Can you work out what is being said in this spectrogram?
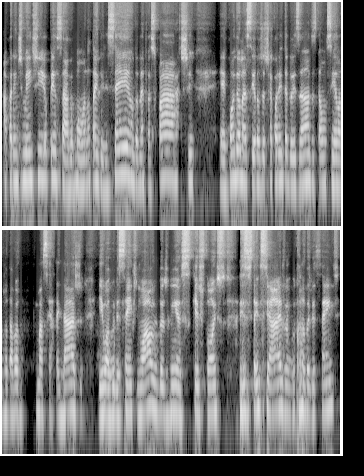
aparentemente eu pensava, bom, ela está envelhecendo, né? Faz parte. É, quando eu nasci, ela já tinha 42 anos, então, assim, ela já estava uma certa idade, e eu adolescente, no auge das minhas questões existenciais, né, como adolescente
